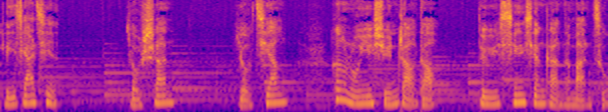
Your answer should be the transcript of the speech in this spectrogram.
离家近，有山，有江，更容易寻找到对于新鲜感的满足。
